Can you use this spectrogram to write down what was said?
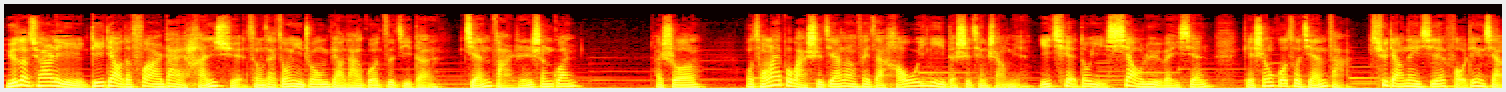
娱乐圈里低调的富二代韩雪曾在综艺中表达过自己的减法人生观。他说：“我从来不把时间浪费在毫无意义的事情上面，一切都以效率为先，给生活做减法，去掉那些否定项。”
